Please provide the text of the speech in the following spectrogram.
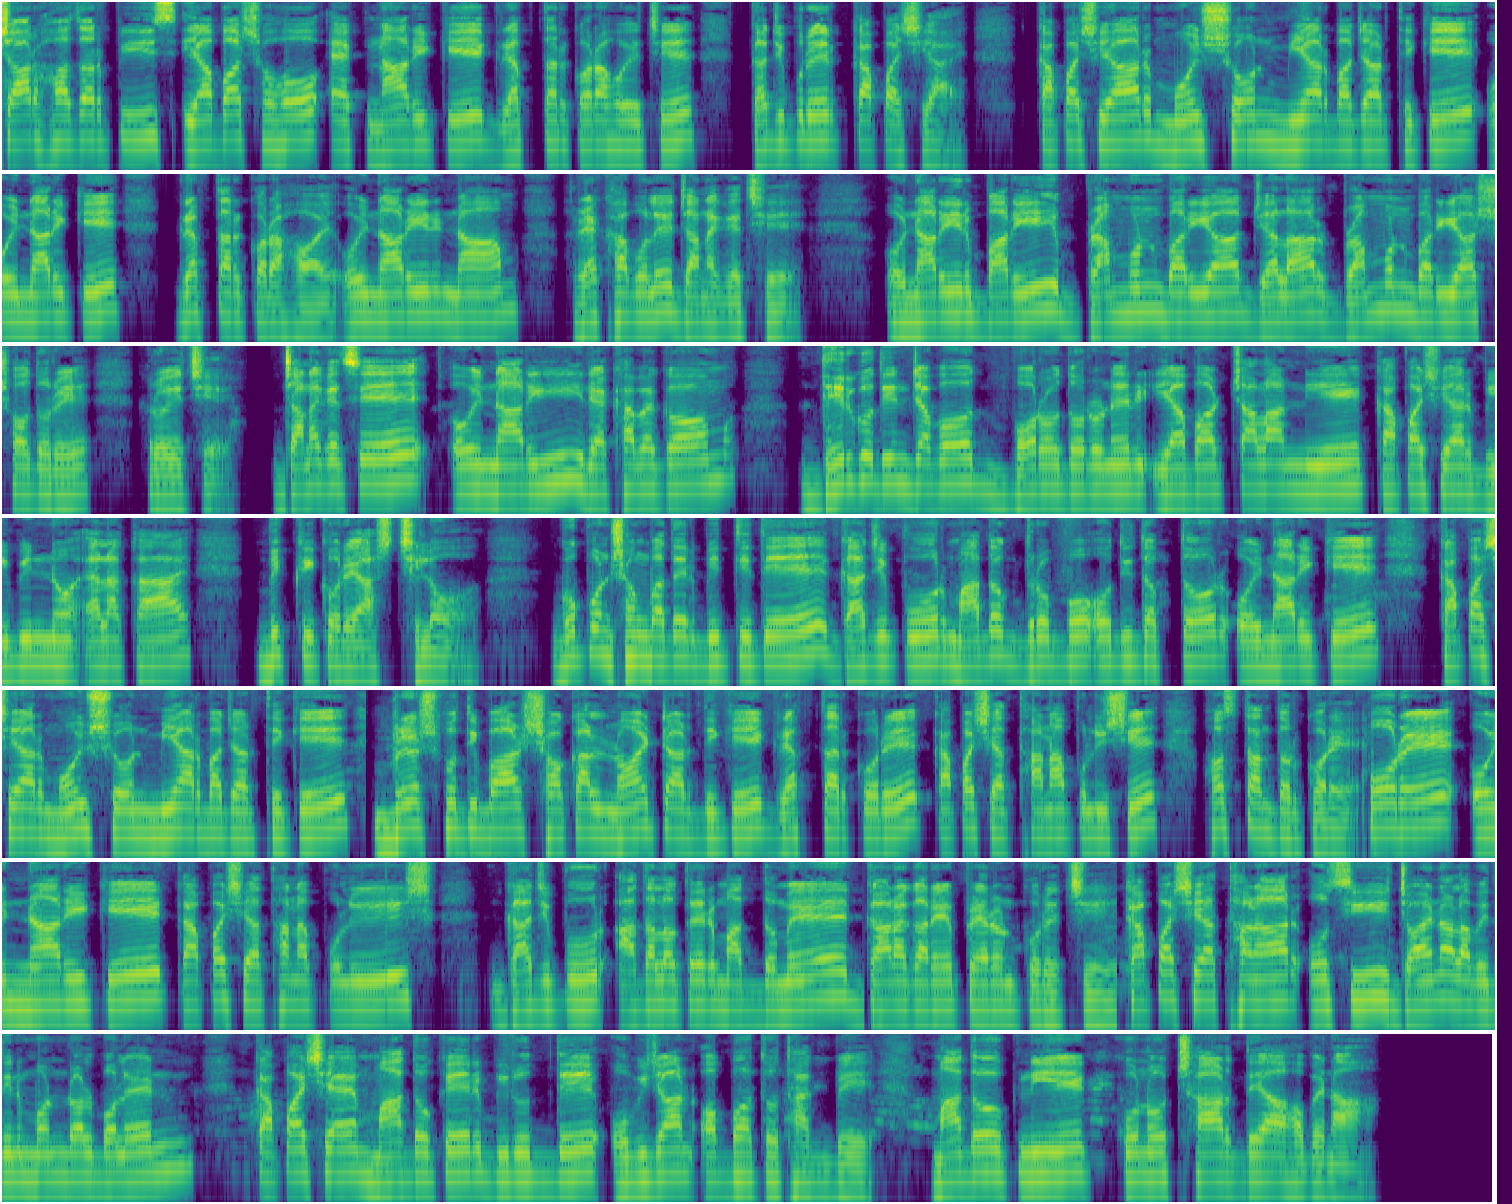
চার হাজার পিস ইয়াবা সহ এক নারীকে গ্রেপ্তার করা হয়েছে গাজীপুরের কাপাসিয়ায়। কাপাসিয়ার মৈশন মিয়ার বাজার থেকে ওই নারীকে গ্রেপ্তার করা হয়। ওই নারীর নাম রেখা বলে জানা গেছে। ওই নারীর বাড়ি ব্রাহ্মণবাড়িয়া জেলার ব্রাহ্মণবাড়িয়া সদরে রয়েছে। জানা গেছে, ওই নারী রেখা বেগম দীর্ঘদিন যাবৎ বড় ধরনের ইয়াবার চালান নিয়ে কাপাসিয়ার বিভিন্ন এলাকায় বিক্রি করে আসছিল। গোপন সংবাদের ভিত্তিতে গাজীপুর মাদক দ্রব্য অধিদপ্তর ওই নারীকে কাপাসিয়ার মৈশন মিয়ার বাজার থেকে বৃহস্পতিবার সকাল নয়টার দিকে গ্রেফতার করে কাপাসিয়া থানা পুলিশে হস্তান্তর করে। পরে ওই নারীকে কাপাসিয়া থানা পুলিশ গাজীপুর আদালতের মাধ্যমে কারাগারে প্রেরণ করেছে। কাপাসিয়া থানার ওসি জয়নাল আবেদিন মন্ডল বলেন, কাপাসিয়ায় মাদকের বিরুদ্ধে অভিযান অব্যাহত থাকবে। মাদক নিয়ে কোনো ছাড় দেয়া হবে না।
